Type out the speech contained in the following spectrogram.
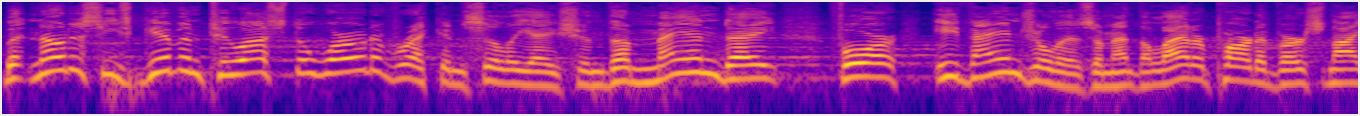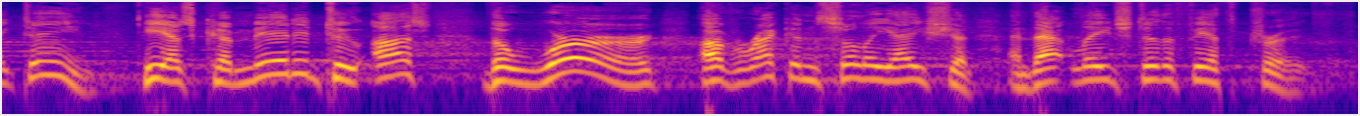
but notice he's given to us the word of reconciliation, the mandate for evangelism, and the latter part of verse 19. He has committed to us the word of reconciliation. And that leads to the fifth truth.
